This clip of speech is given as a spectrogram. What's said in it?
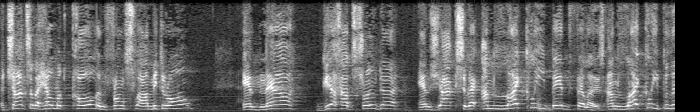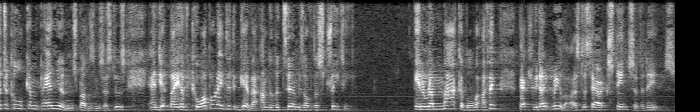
Uh, Chancellor Helmut Kohl and Francois Mitterrand. And now Gerhard Schroeder and Jacques Chirac, unlikely bedfellows, unlikely political companions, brothers and sisters, and yet they have cooperated together under the terms of this treaty in a remarkable way. I think perhaps we don't realise just how extensive it is.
